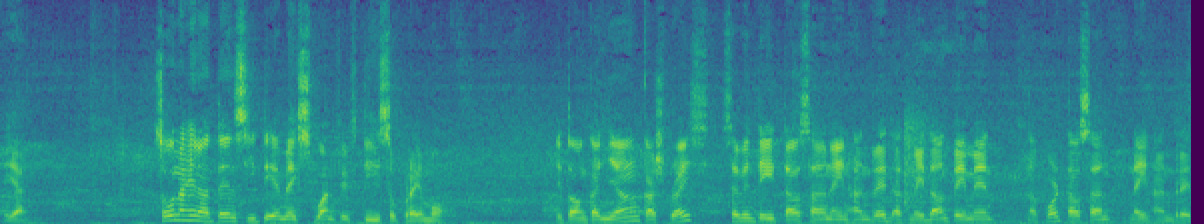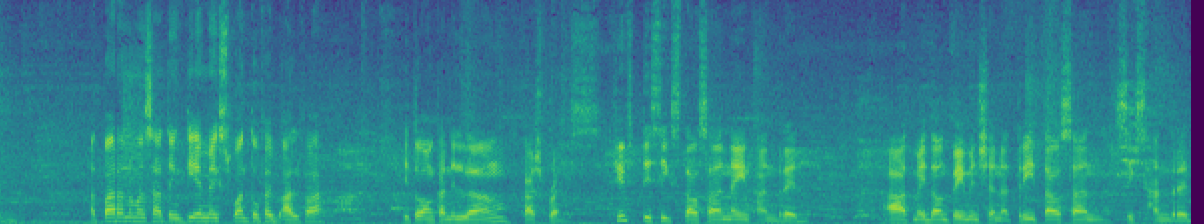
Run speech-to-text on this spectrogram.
Ayan. So, unahin natin si TMX 150 Supremo. Ito ang kanyang cash price, 78,900 at may down payment na 4,900. At para naman sa ating TMX 125 Alpha, ito ang kanilang cash price, 56,900. At may down payment siya na 3,600.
